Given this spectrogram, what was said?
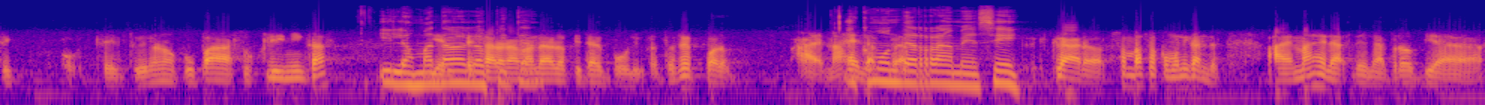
se, se tuvieron ocupadas sus clínicas Y los y mandaron al empezaron a mandar al hospital público. Entonces, por, además Es de la- como un derrame, sí. Claro, son vasos comunicantes. Además de la, de la propia,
